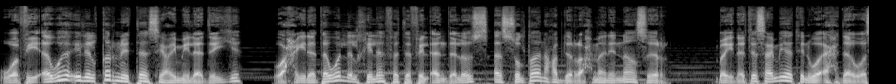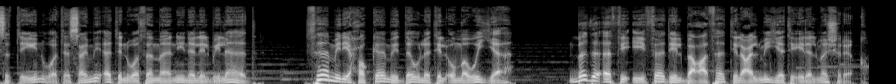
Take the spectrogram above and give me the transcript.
وفي أوائل القرن التاسع ميلادي وحين تولى الخلافة في الأندلس السلطان عبد الرحمن الناصر بين 961 و 980 للميلاد ثامن حكام الدولة الأموية بدأ في إيفاد البعثات العلمية إلى المشرق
